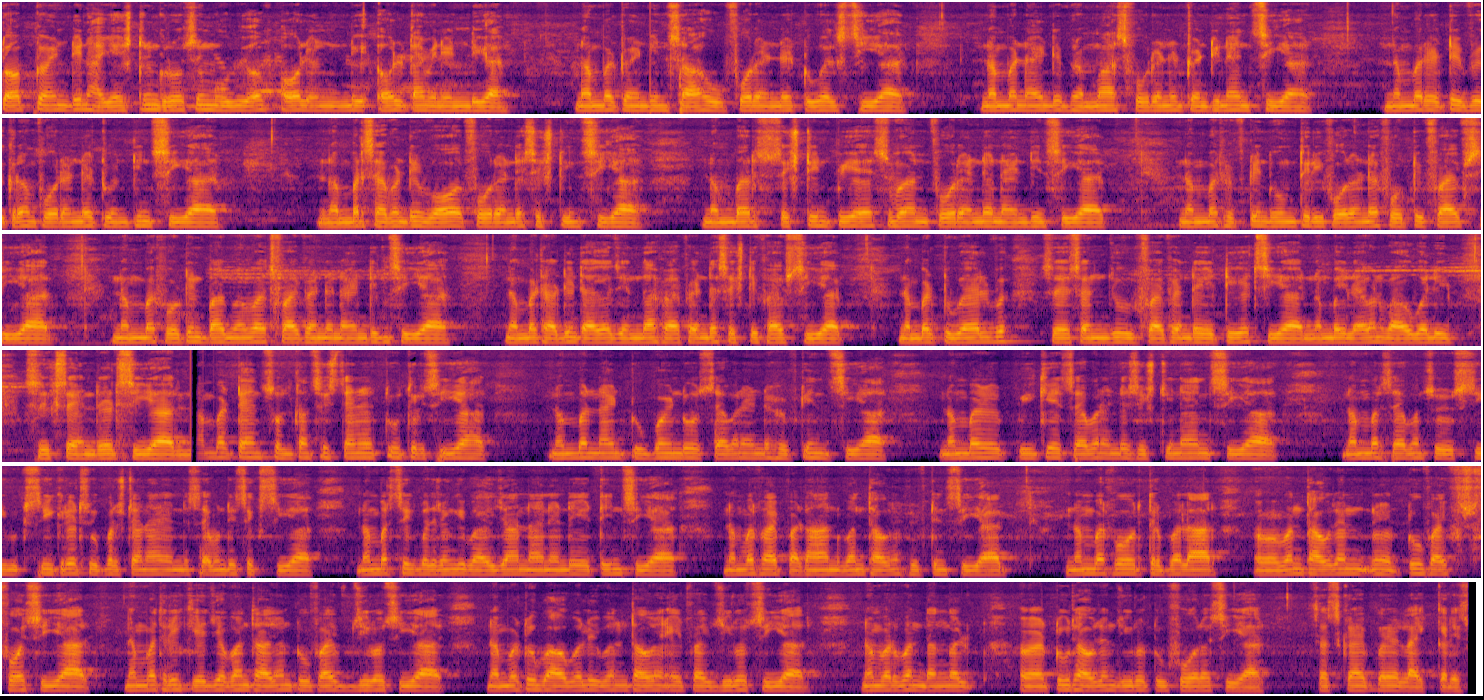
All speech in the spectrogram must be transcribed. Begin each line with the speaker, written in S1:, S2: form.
S1: Top 20 highest grossing movie of all time in India. Number 20 Sahu 412 crore. Number 90 Brahmas 429 crore. Number 80 Vikram 420 crore. Number 17 War 416 crore. Number 16 PS1 419 crore. Number fifteen Dhoom three four hundred forty five C R number fourteen part member five hundred nineteen C R number thirteen tiger Zinda five hundred sixty five C R number twelve से Sanju five hundred eighty eight C R number eleven Baahubali six hundred C R number ten Sultan six hundred two three C R number nine two point seven hundred fifteen C R number P K seven hundred sixty nine C R number seven secret superstar nine hundred seventy six C R number six Bajrangi Bhaijaan nine hundred eighteen C R number five Pathaan one thousand fifteen C R number four triple R one thousand two five four C R number three K G one thousand two five zero C R number two Baahubali one thousand eight five zero C R number one Dangal two thousand zero two four C R subscribe करें like करें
